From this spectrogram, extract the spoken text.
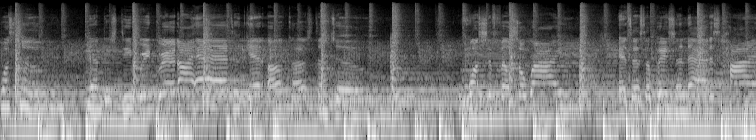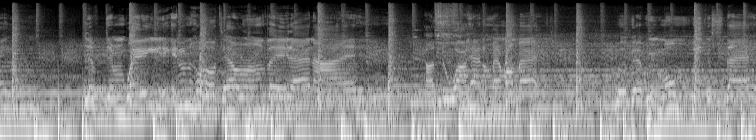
was new, and this deep regret I had to get accustomed to. Once it felt so right, anticipation at its high. And waited in hotel rooms late at night. I knew I had him at my back, with every moment we could snap.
